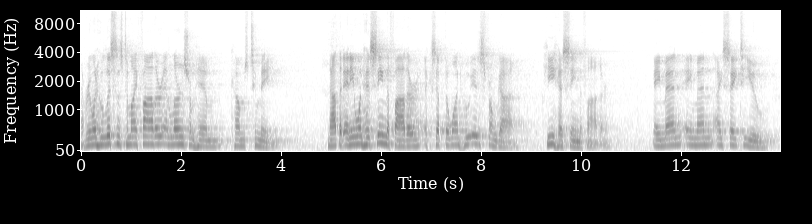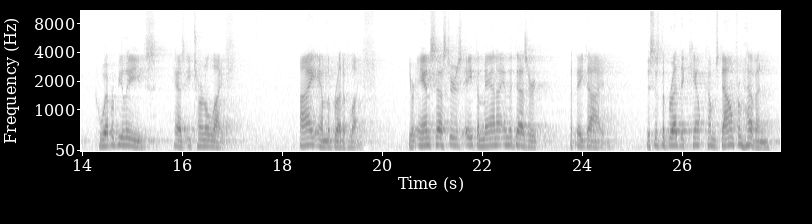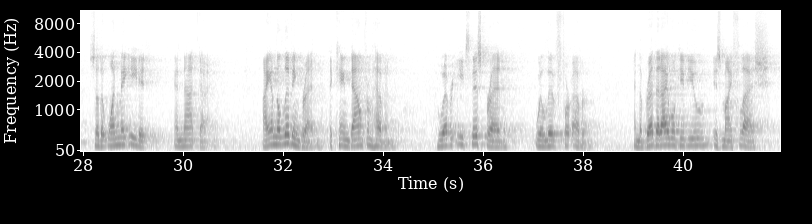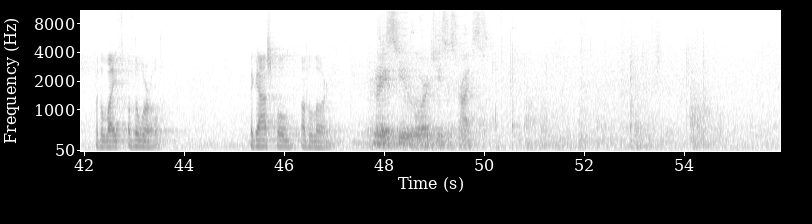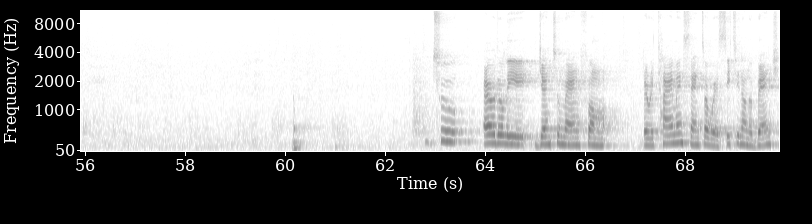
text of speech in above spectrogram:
Everyone who listens to my Father and learns from him comes to me. Not that anyone has seen the Father except the one who is from God. He has seen the Father. Amen, amen, I say to you, whoever believes has eternal life. I am the bread of life. Your ancestors ate the manna in the desert, but they died. This is the bread that comes down from heaven, so that one may eat it and not die. I am the living bread that came down from heaven. Whoever eats this bread will live forever. And the bread that I will give you is my flesh for the life of the world. The Gospel of the Lord. Praise to you, Lord Jesus Christ. Two elderly gentlemen from a retirement center were sitting on a bench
